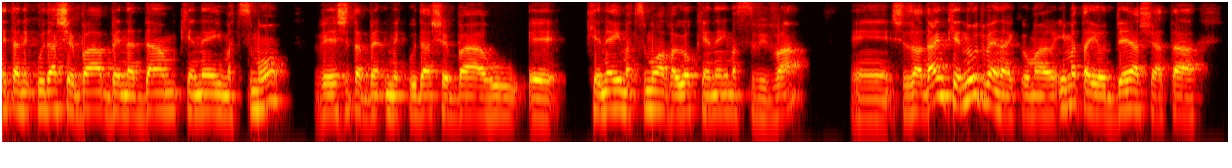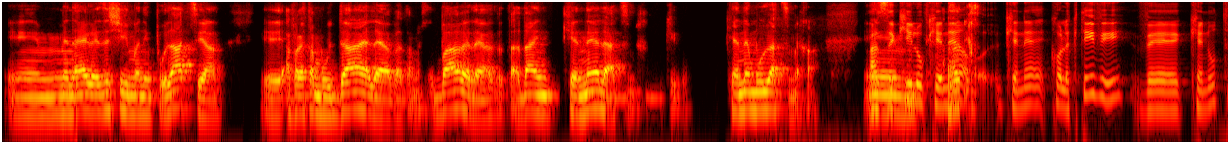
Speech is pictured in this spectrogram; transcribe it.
את הנקודה שבה בן אדם כנה עם עצמו, ויש את הנקודה שבה הוא אה, כנה עם עצמו אבל לא כנה עם הסביבה, שזו עדיין כנות בעיניי, כלומר, אם אתה יודע שאתה מנהל איזושהי מניפולציה, אבל אתה מודע אליה ואתה מחובר אליה, אז אתה עדיין כנה לעצמך, כאילו, כנה מול עצמך. אז זה כאילו כנה קולקטיבי וכנות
